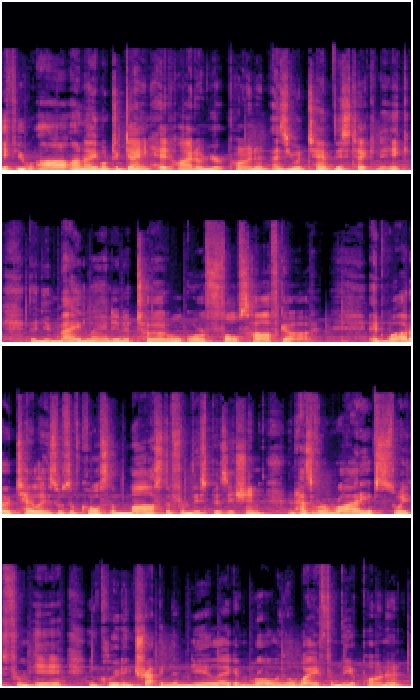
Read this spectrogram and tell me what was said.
If you are unable to gain head height on your opponent as you attempt this technique, then you may land in a turtle or a false half guard. Eduardo Telles was of course the master from this position and has a variety of sweeps from here, including trapping the near leg and rolling away from the opponent,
